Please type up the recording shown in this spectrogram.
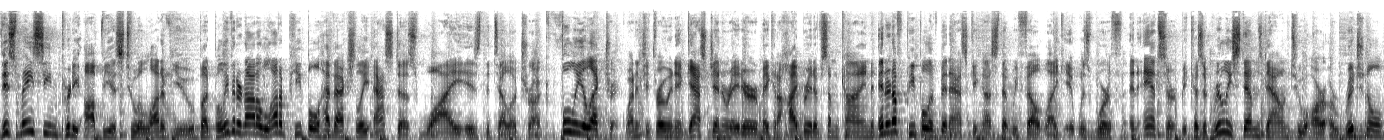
This may seem pretty obvious to a lot of you, but believe it or not, a lot of people have actually asked us why is the Telo truck fully electric? Why don't you throw in a gas generator or make it a hybrid of some kind? And enough people have been asking us that we felt like it was worth an answer because it really stems down to our original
